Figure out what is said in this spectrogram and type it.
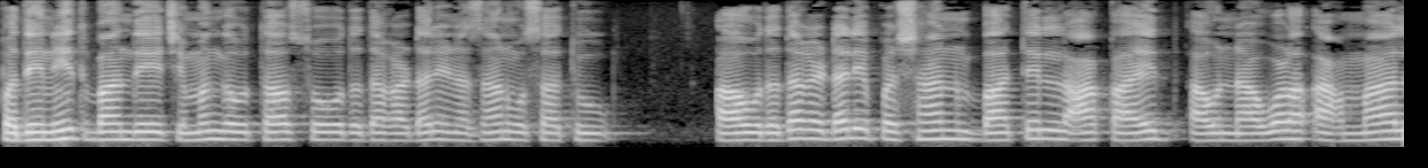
په دې نيت باندې چې موږ او تاسو د دغه ډلې نه ځان وساتو او د دغې ډلې په شان باطل عقايد او ناوړه اعمال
